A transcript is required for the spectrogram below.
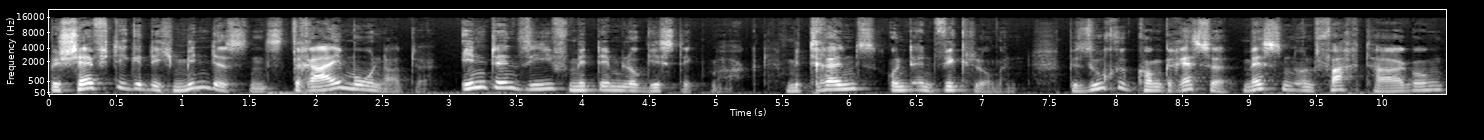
Beschäftige dich mindestens drei Monate intensiv mit dem Logistikmarkt, mit Trends und Entwicklungen. Besuche Kongresse, Messen und Fachtagungen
